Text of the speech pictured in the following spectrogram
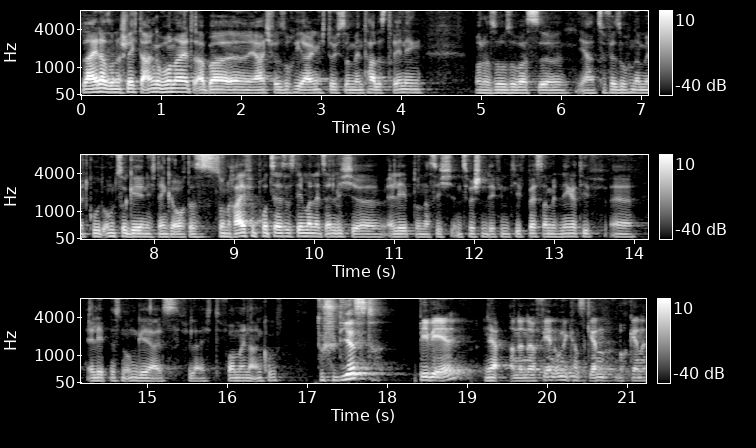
leider so eine schlechte Angewohnheit, aber äh, ja, ich versuche hier eigentlich durch so ein mentales Training oder so sowas äh, ja, zu versuchen, damit gut umzugehen. Ich denke auch, dass es so ein Reifeprozess ist, den man letztendlich äh, erlebt und dass ich inzwischen definitiv besser mit Negativerlebnissen umgehe als vielleicht vor meiner Ankunft. Du studierst BWL ja. an einer Fernuni, kannst du gern, noch gerne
